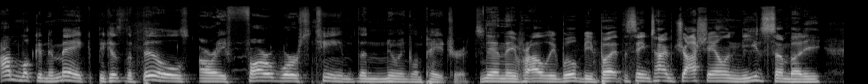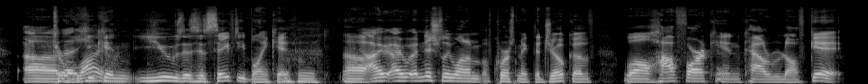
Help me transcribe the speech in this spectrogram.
I'm looking to make because the Bills are a far worse team than New England Patriots. Then they probably will be. But at the same time, Josh Allen needs somebody uh, that he can use as his safety blanket. Uh, I, I initially want to, of course, make the joke of, well, how far can Kyle Rudolph get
